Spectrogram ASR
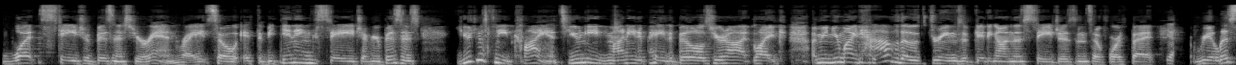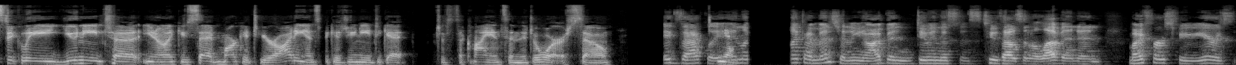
what stage of business you're in, right? So at the beginning stage of your business, you just need clients. You need money to pay the bills. You're not like, I mean, you might have those dreams of getting on those stages and so forth, but yeah. realistically, you need to, you know, like you said, market to your audience because you need to get just the clients in the door. So exactly. Yeah. And like like I mentioned, you know, I've been doing this since 2011 and my first few years,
